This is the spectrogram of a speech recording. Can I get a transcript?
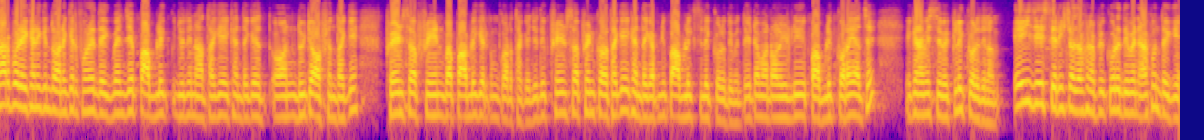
তারপর এখানে কিন্তু অনেকের ফোনে দেখবেন যে পাবলিক যদি না থাকে, এখান থেকে দুইটা অপশন থাকে ফ্রেন্ডস অফ ফ্রেন্ড বা পাবলিক এরকম করা থাকে। যদি ফ্রেন্ডস অফ ফ্রেন্ড করা থাকে, এখান থেকে আপনি পাবলিক সিলেক্ট করে দেবেন। তো এটা আমার অলরেডি পাবলিক করাই আছে। এখানে আমি সেভে ক্লিক করে দিলাম। এই যে সেটিংসটা যখন আপনি করে দেবেন, এখন থেকে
